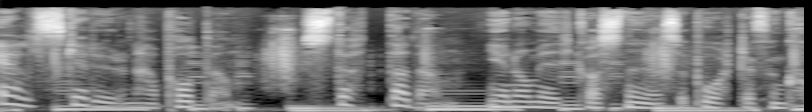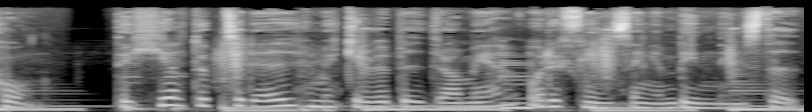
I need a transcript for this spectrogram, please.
Älskar du den här podden? Stötta den genom IKAs nya supporterfunktion. Det är helt upp till dig hur mycket du vill bidra med och det finns ingen bindningstid.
